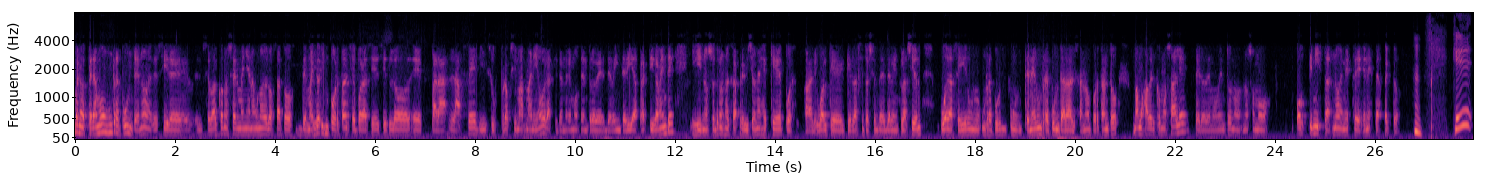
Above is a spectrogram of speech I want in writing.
Bueno, esperamos un repunte, ¿no? Es decir, eh, se va a conocer mañana uno de los datos de mayor importancia, por así decirlo, eh, para la Fed y sus próximas maniobras que tendremos dentro de, de 20 días prácticamente. Y nosotros nuestras previsiones es que, pues, al igual que, la situación de, la inflación, pueda seguir un, un, tener un repunte al alza, ¿no? Por tanto, vamos a ver cómo sale, pero de momento no, no somos optimistas, ¿no? En este en este aspecto. Hmm. ¿Qué,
